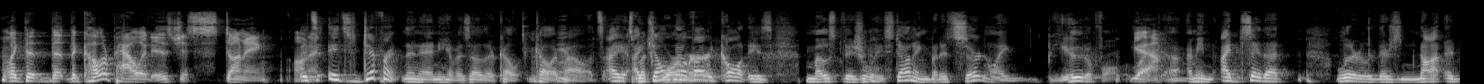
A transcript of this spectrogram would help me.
Like the, the, the color palette is just stunning on It's it. it's different than any of his other col- color palettes. I, I don't know if I would call it his most visually stunning, but it's certainly beautiful. Like, Yeah. uh, I mean, I'd say that literally. There's not a,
